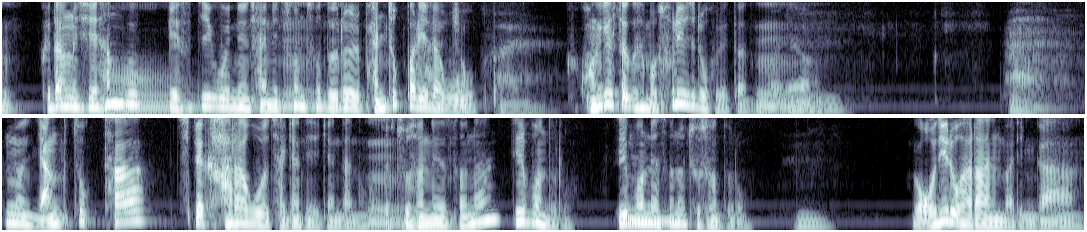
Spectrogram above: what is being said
그 당시 어. 한국에서 뛰고 있는 자이니스 음. 선수들을 반쪽발이라고 반쪽발. 그 관객석에서 막 소리 지르고 그랬다는 음. 거예요. 그러면 양쪽 다 집에 가라고 자기한테 얘기한다는 거죠. 음. 조선에서는 일본으로, 일본에서는 조선으로. 음. 그러니까 어디로 가라는 말인가?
